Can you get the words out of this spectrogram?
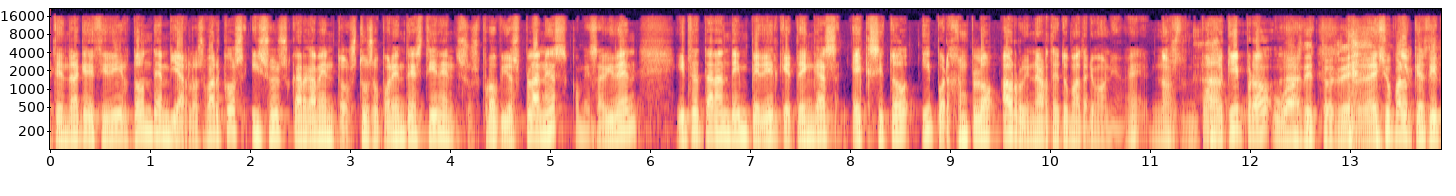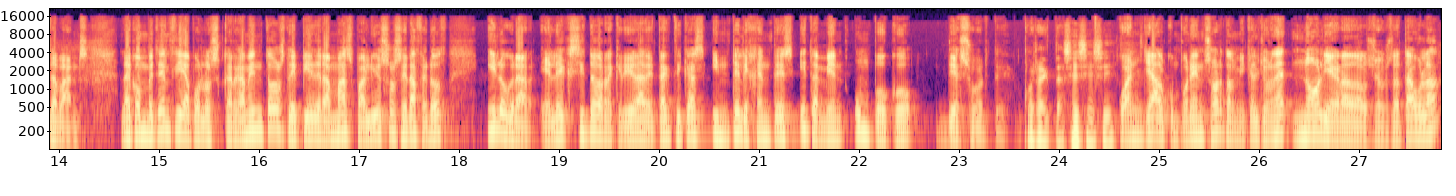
que tendrá que decidir dónde enviar los barcos y sus cargamentos. Tus oponentes tienen sus propios planes, como es evidente, y tratarán de impedir que tengas éxito y, por ejemplo, arruinarte tu matrimonio. Eh? No es poso Ah, aquí, però... ho has dit sí. eh, Deixo pel que has dit abans. La competencia por los cargamentos de piedra más valiosos será feroz y lograr el éxito requerirá de tácticas inteligentes y también un poco de suerte. Correcte, sí, sí, sí. Quan ha el component sort, al Miquel Jornet no li agrada els jocs de taula,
